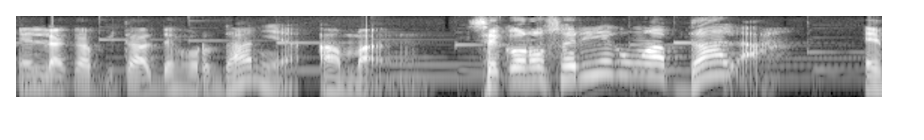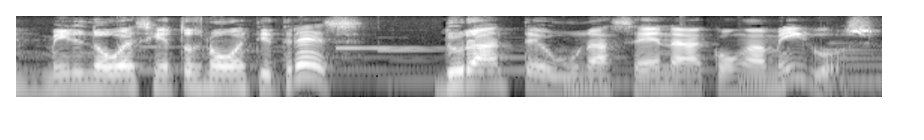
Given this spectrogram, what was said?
en la capital de Jordania, Amán. Se conocería con Abdallah en 1993 durante una cena con amigos.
